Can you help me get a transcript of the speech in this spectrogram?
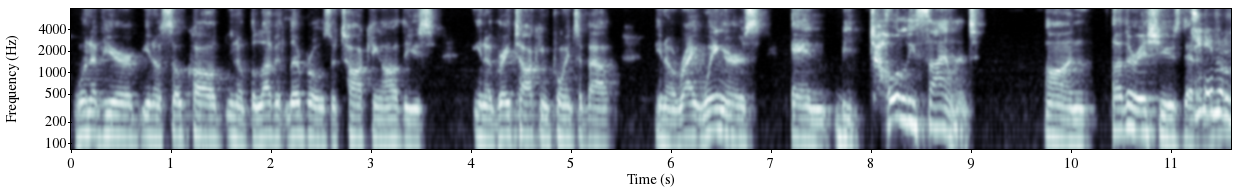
one of your you know so-called you know beloved liberals are talking all these you know great talking points about you know right wingers and be totally silent on other issues that David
